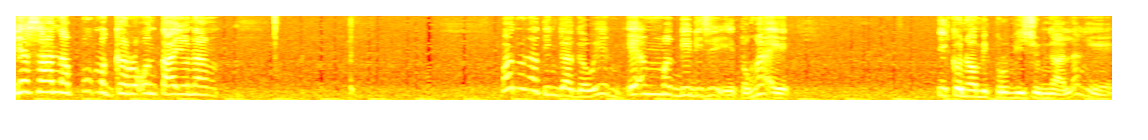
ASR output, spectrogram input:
Kaya sana po magkaroon tayo ng paano natin gagawin? Eh, ang magdidisi, ito nga eh, economic provision nga lang eh,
